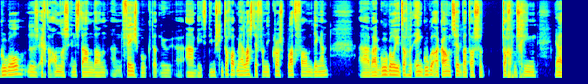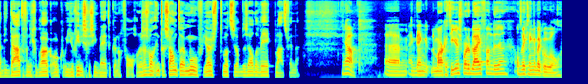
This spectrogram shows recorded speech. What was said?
Google. Dus echt er anders in staan dan een Facebook dat nu aanbiedt. Die misschien toch wat meer last heeft van die cross-platform dingen. waar Google je toch met één Google-account zit, wat als ze toch misschien ja, die data van die gebruiker ook juridisch gezien beter kunnen volgen. Dus dat is wel een interessante move, juist omdat ze op dezelfde week plaatsvinden. Ja, um, ik denk de marketeers worden blij van de ontwikkelingen bij Google.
